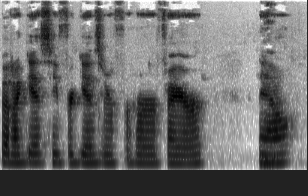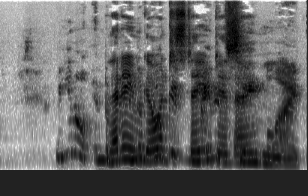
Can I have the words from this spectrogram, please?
but I guess he forgives her for her affair now. Well, you know, in the, They didn't go book, into it Steve, made did it they? seem like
